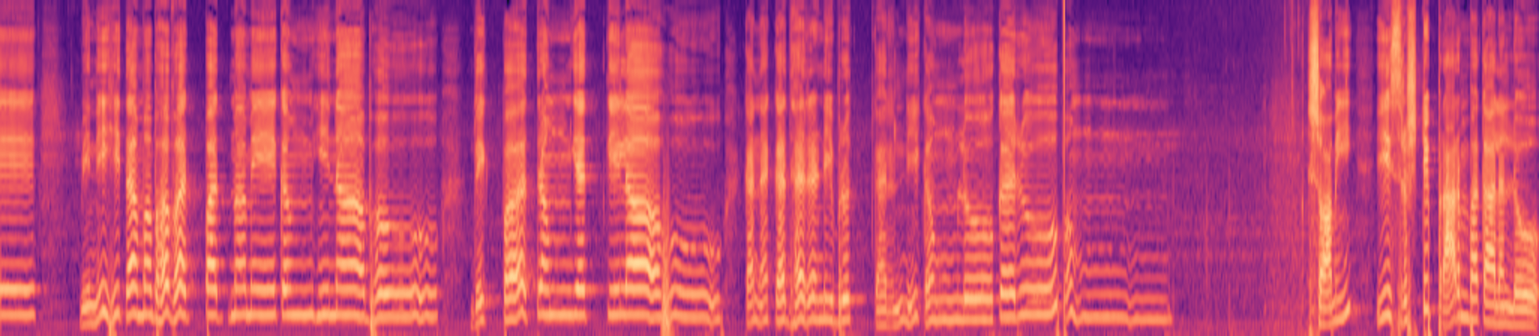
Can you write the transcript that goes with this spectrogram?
వినిహితమభవత్ పద్మమేకం హి నాభౌ దిక్పత్రం యత్కిలాహు కనకధరణిభృత్కర్ణికం లోకరూపం స్వామి ఈ సృష్టి ప్రారంభకాలంలో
